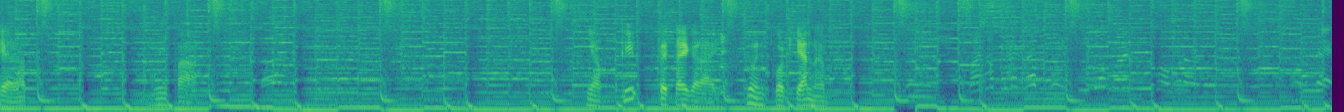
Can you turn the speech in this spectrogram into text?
แถวครับนี่ปลาเงียบกริบไปใส่กระไรเพื่อนปวดแขนครับแตก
